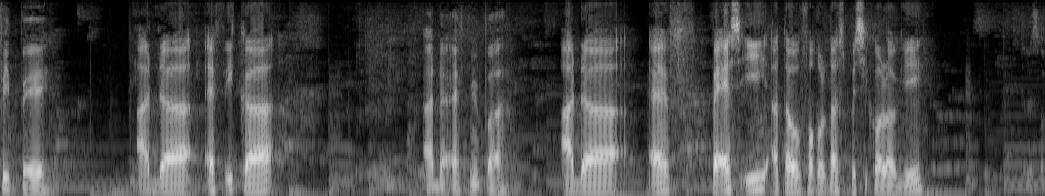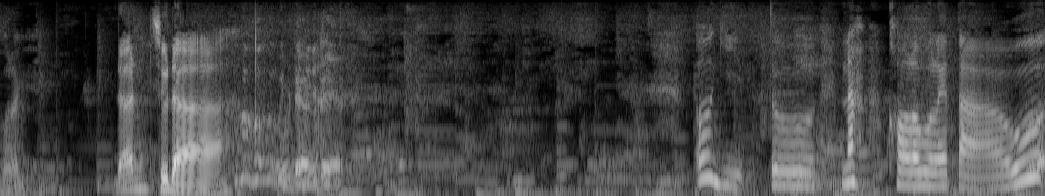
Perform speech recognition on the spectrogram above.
FIP ada FIK, ada FMIPA ada FPSI atau Fakultas Psikologi terus apa lagi dan sudah. udah udah ya Oh gitu. Nah, kalau boleh tahu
